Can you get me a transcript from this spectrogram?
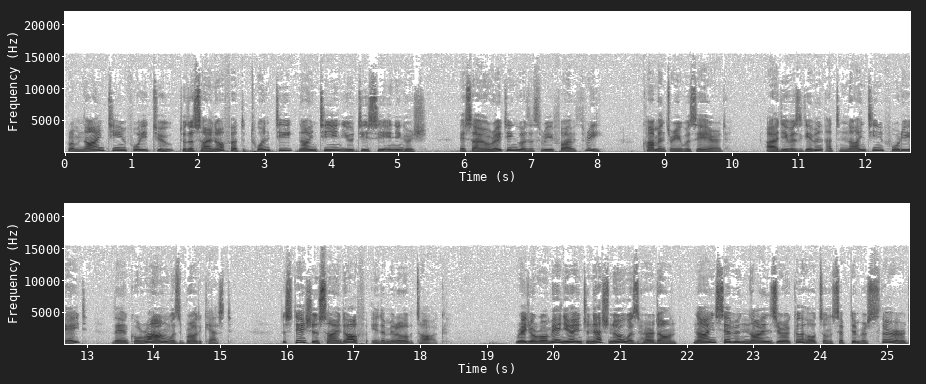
from 1942 to the sign-off at 2019 UTC in English. SIO rating was 353. Commentary was aired. ID was given at 1948, then Quran was broadcast. The station signed off in the middle of talk. Radio Romania International was heard on 9790 kHz on September 3rd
